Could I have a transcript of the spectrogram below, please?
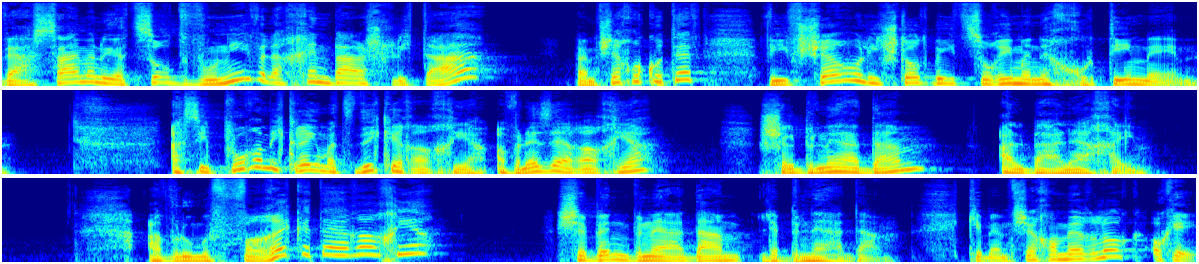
ועשה ממנו יצור תבוני ולכן בעל שליטה, בהמשך הוא כותב, ואפשר לו לשלוט ביצורים הנחותים מהם. הסיפור המקראי מצדיק היררכיה, אבל איזה היררכיה? של בני אדם על בעלי החיים. אבל הוא מפרק את ההיררכיה שבין בני אדם לבני אדם. כי בהמשך אומר לוק, אוקיי,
